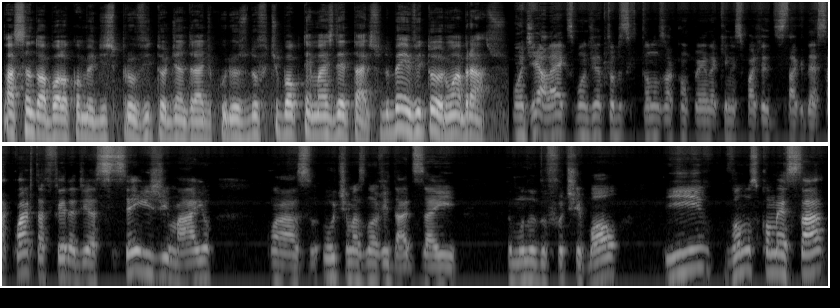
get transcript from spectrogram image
passando a bola, como eu disse, para o Vitor de Andrade, curioso do futebol, que tem mais detalhes. Tudo bem, Vitor? Um abraço. Bom dia, Alex. Bom dia a todos que estão nos acompanhando aqui no Esporte de Destaque dessa quarta-feira, dia 6 de maio, com as últimas novidades aí do mundo do futebol. E vamos começar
